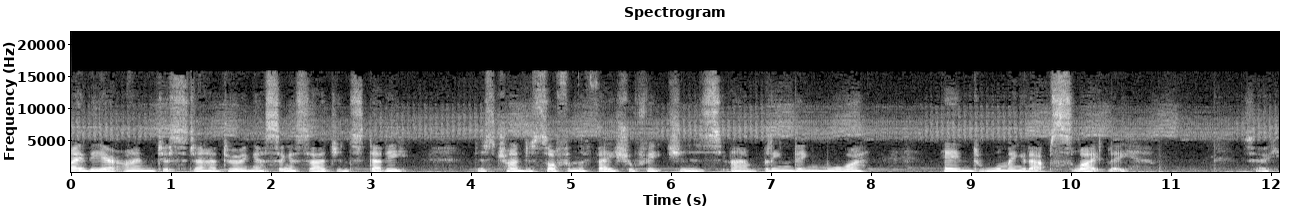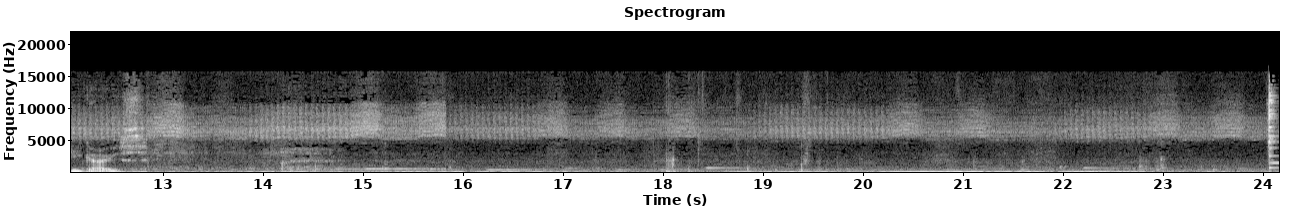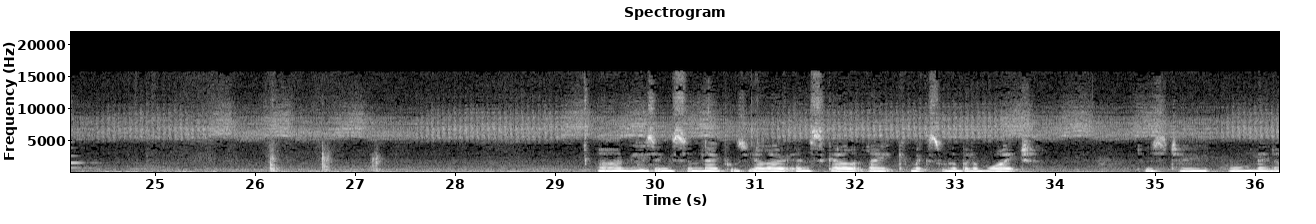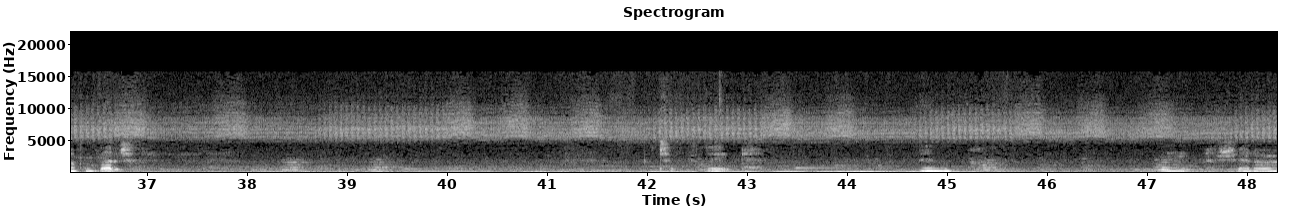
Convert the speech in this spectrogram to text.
Hi there, I'm just uh, doing a Singer Sargent study, just trying to soften the facial features, uh, blending more and warming it up slightly. So here goes. I'm using some Naples Yellow and Scarlet Lake mixed with a bit of white just to warm that up a bit. Particularly in the shadow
